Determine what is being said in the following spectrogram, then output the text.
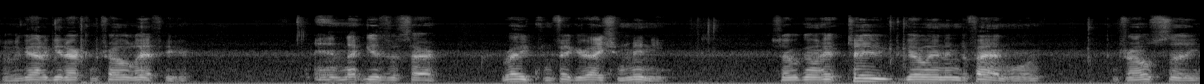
So we got to get our control F here and that gives us our RAID configuration menu. So we're going to hit 2 to go in and define one. Control C.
